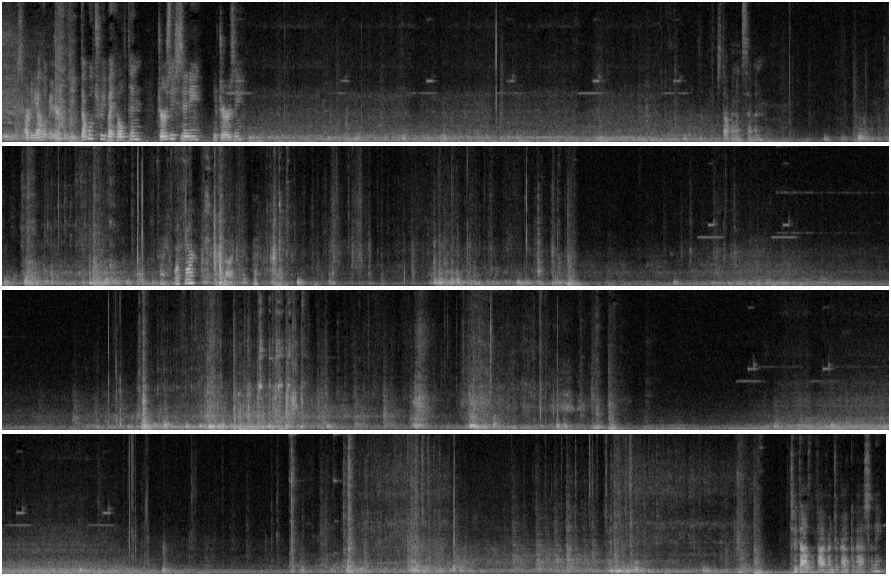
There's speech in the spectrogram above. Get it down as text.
These are the elevators at the Doubletree by Hilton, Jersey City, New Jersey. Stopping on 7. Okay, what floor? Nine. Okay. 2,500 pound capacity.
